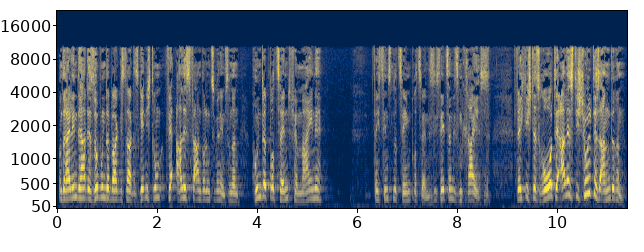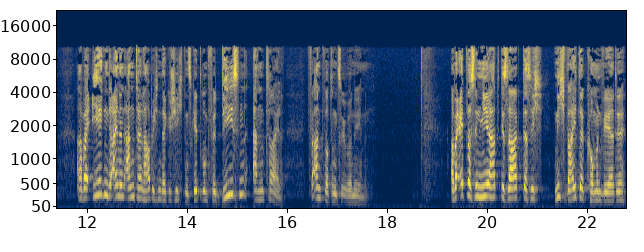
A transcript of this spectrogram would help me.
Und Reilinde hat es so wunderbar gesagt, es geht nicht darum, für alles Verantwortung zu übernehmen, sondern 100 Prozent für meine, vielleicht sind es nur 10 Prozent. Ich sehe es an diesem Kreis. Vielleicht ist das Rote alles die Schuld des anderen. Aber irgendeinen Anteil habe ich in der Geschichte. Es geht darum, für diesen Anteil Verantwortung zu übernehmen. Aber etwas in mir hat gesagt, dass ich nicht weiterkommen werde,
